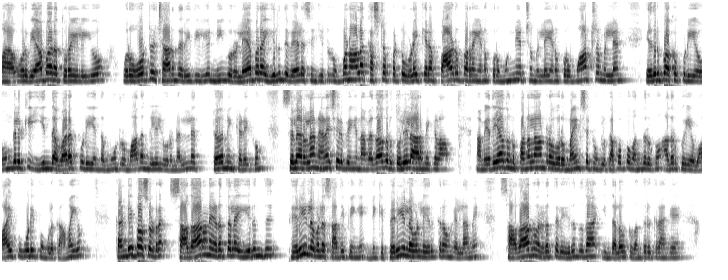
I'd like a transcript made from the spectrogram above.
ம ஒரு வியாபார துறையிலேயோ ஒரு ஹோட்டல் சார்ந்த ரீதியிலையோ நீங்கள் ஒரு லேபராக இருந்து வேலை செஞ்சுட்டு ரொம்ப நாளாக கஷ்டப்பட்டு உழைக்கிறேன் பாடுபடுறேன் எனக்கு ஒரு முன்னேற்றம் இல்லை எனக்கு ஒரு மாற்றம் இல்லைன்னு எதிர்பார்க்கக்கூடிய உங்களுக்கு இந்த வரக்கூடிய இந்த மூன்று மாதங்களில் ஒரு நல்ல டேர்னிங் கிடைக்கும். சிலரெல்லாம் நினச்சிருப்பீங்க நம்ம ஏதாவது ஒரு தொழில் ஆரம்பிக்கலாம் நம்ம எதையாவது ஒன்று பண்ணலான்ற ஒரு மைண்ட் செட் உங்களுக்கு அப்பப்போ வந்திருக்கும். அதற்குரிய வாய்ப்பு கூட இப்போ உங்களுக்கு அமையும். கண்டிப்பாக சொல்கிறேன் சாதாரண இடத்துல இருந்து பெரிய லெவலில் சாதிப்பீங்க. இன்றைக்கி பெரிய லெவலில் இருக்கிறவங்க எல்லாமே சாதாரண ஒரு இடத்துல இருந்து தான் இந்த அளவுக்கு வந்திருக்கிறாங்க.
